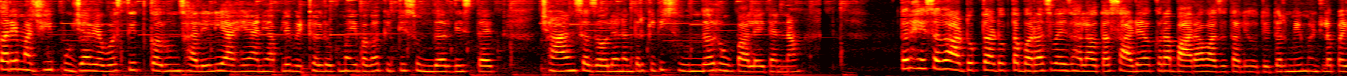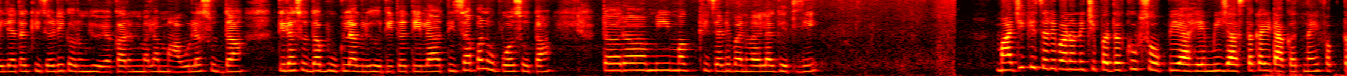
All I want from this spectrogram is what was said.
प्रकारे माझी ही पूजा व्यवस्थित करून झालेली आहे आणि आपले विठ्ठल रुक्माई बघा किती सुंदर दिसत आहेत छान सजवल्यानंतर किती सुंदर रूप आलं आहे त्यांना. तर हे सगळं आटोपता आटोपता बराच वेळ झाला होता. साडे अकरा बारा वाजत आले होते. तर मी म्हटलं पहिले आता खिचडी करून घेऊया कारण मला माऊलासुद्धा तिलासुद्धा भूक लागली होती. तर तिला तिचा पण उपवास होता. तर मी मग खिचडी बनवायला घेतली. माझी खिचडी बनवण्याची पद्धत खूप सोपी आहे. मी जास्त काही टाकत नाही फक्त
